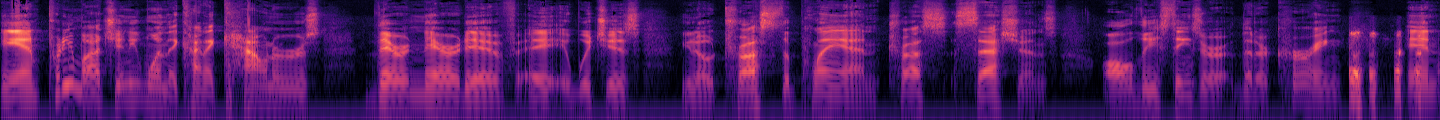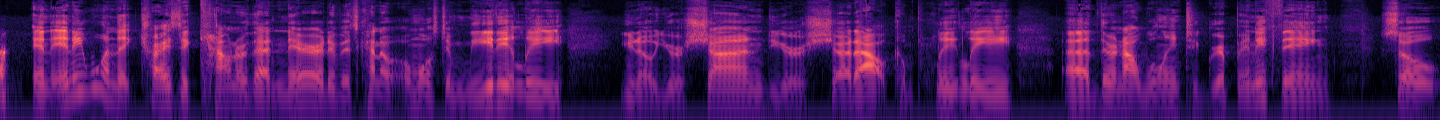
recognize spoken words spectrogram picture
and pretty much anyone that kind of counters their narrative, uh, which is you know trust the plan, trust Sessions, all these things are that are occurring, and and anyone that tries to counter that narrative, it's kind of almost immediately, you know, you're shunned, you're shut out completely. Uh, they're not willing to grip anything. So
